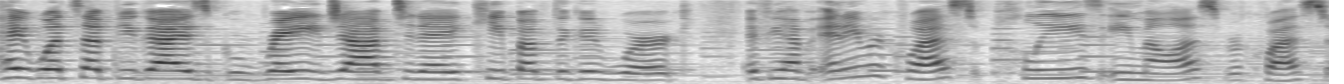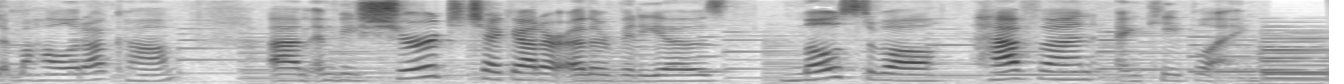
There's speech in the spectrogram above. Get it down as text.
Hey, what's up, you guys? Great job today. Keep up the good work. If you have any requests, please email us, request at mahalo.com. Um, and be sure to check out our other videos. Most of all, have fun and keep playing.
